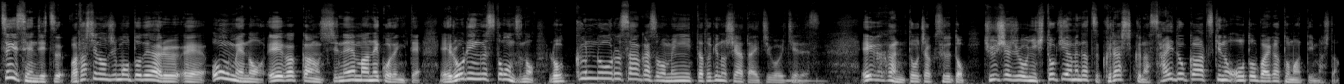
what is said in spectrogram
つい先日私の地元である、えー青梅の映画館シネマネコでにて、えーローリングストーンズのロックンロールサーカスを見に行った時のシアター一期一会です、映画館に到着すると駐車場にひときわ目立つクラシックなサイドカー付きのオートバイが止まっていました。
